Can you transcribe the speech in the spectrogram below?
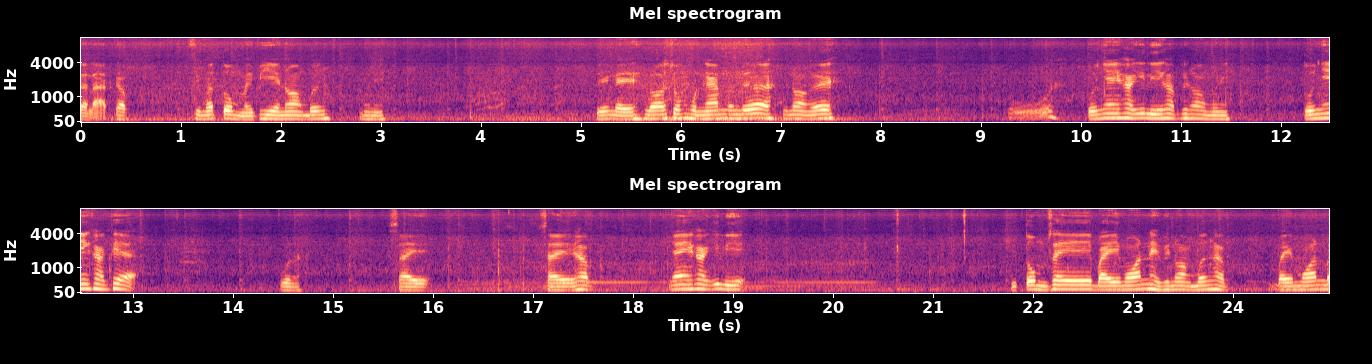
ตลาดครับซื้อมาต้มให้พี่น้องเบิ้งมือนี้เพียงใดรอชมผลงานเบิ่งเด้อพี่น้องเอ้ยโอ้ยตัวใหญ่คักอีหลีครับพี่น้องมือนี้ตัวใหญ่คักแท้ปุ่นน่ะใส่ใส่ครับใหญ่คักอีหลี สิต้มใส่ใบม้อนให้พี่น้องเมืองครับ ใบม้อนใบ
